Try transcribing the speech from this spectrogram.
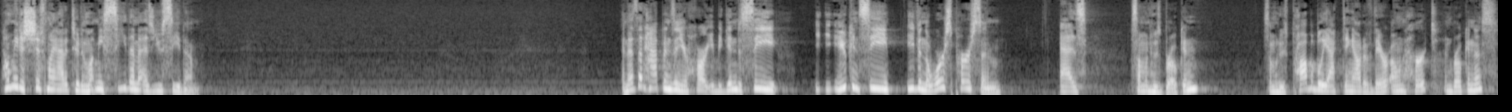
Help me to shift my attitude and let me see them as you see them. And as that happens in your heart, you begin to see, you can see even the worst person as someone who's broken, someone who's probably acting out of their own hurt and brokenness,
